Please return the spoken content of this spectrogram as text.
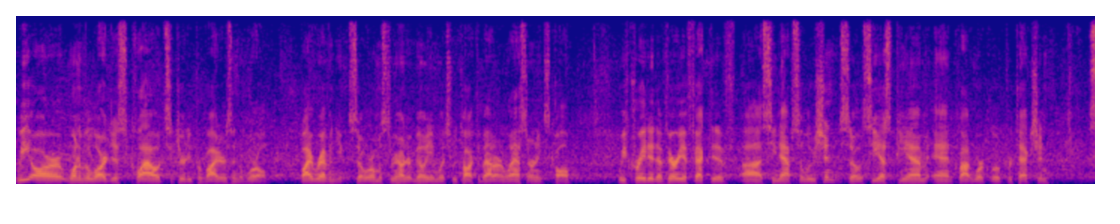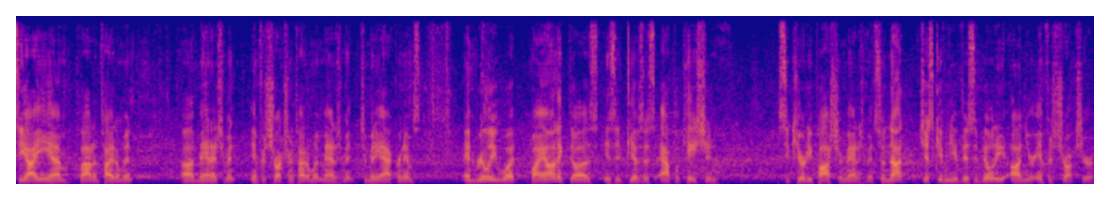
we are one of the largest cloud security providers in the world by revenue. So we're almost 300 million, which we talked about on our last earnings call. We've created a very effective uh, CNAPP solution, so CSPM and cloud workload protection, CIEM, cloud entitlement uh, management, infrastructure entitlement management, too many acronyms. And really what Bionic does is it gives us application security posture management. So not just giving you visibility on your infrastructure,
